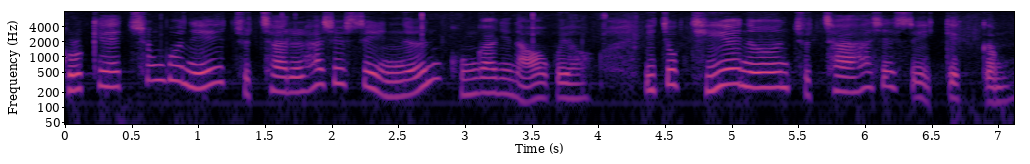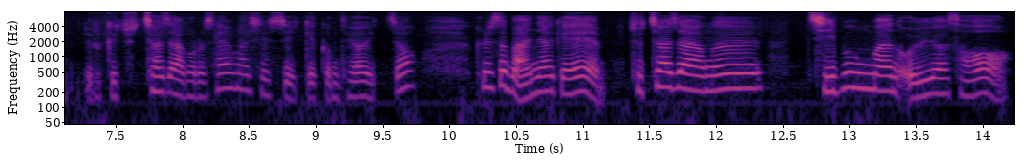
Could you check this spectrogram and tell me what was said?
그렇게 충분히 주차를 하실 수 있는 공간이 나오고요. 이쪽 뒤에는 주차하실 수 있게끔 이렇게 주차장으로 사용하실 수 있게끔 되어 있죠. 그래서 만약에 주차장을 지붕만 올려서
